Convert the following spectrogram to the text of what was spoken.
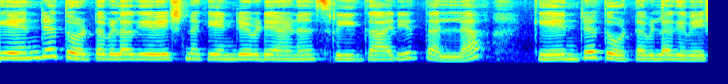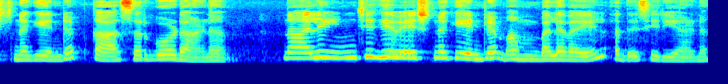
കേന്ദ്ര തോട്ടവിള ഗവേഷണ കേന്ദ്രം എവിടെയാണ്? ശ്രീകാര്യത്തല്ല. കേന്ദ്ര തോട്ടവിള ഗവേഷണ കേന്ദ്രം കാസർഗോഡാണ്. നാല് ഇഞ്ച് ഗവേഷണ കേന്ദ്രം അമ്പലവയൽ. അത് ശരിയാണ്.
